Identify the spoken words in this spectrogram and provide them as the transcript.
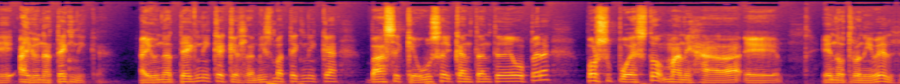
eh, hay una técnica. Hay una técnica que es la misma técnica base que usa el cantante de ópera, por supuesto, manejada eh, en otro nivel.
